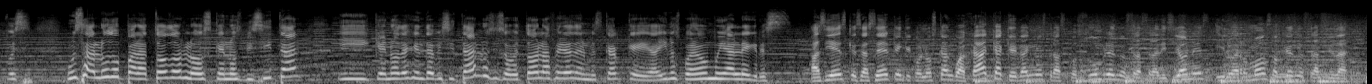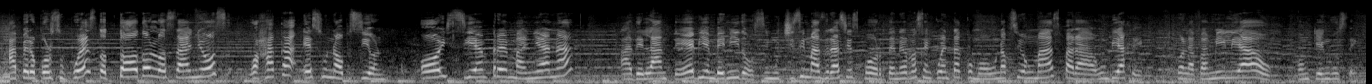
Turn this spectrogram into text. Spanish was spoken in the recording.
pues un saludo para todos los que nos visitan y que no dejen de visitarnos y sobre todo la Feria del Mezcal que ahí nos ponemos muy alegres. Así es, que se acerquen, que conozcan Oaxaca, que vean nuestras costumbres, nuestras tradiciones y lo hermoso que es nuestra ciudad. Ah, pero por supuesto, todos los años Oaxaca es una opción. Hoy, siempre, mañana, adelante, ¿eh? bienvenidos y muchísimas gracias por tenernos en cuenta como una opción más para un viaje con la familia o con quien guste.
